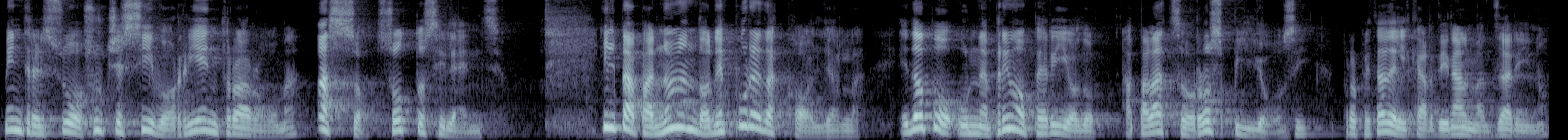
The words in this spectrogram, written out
mentre il suo successivo rientro a Roma passò sotto silenzio. Il Papa non andò neppure ad accoglierla e dopo un primo periodo a Palazzo Rospigliosi, proprietà del cardinal Mazzarino,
